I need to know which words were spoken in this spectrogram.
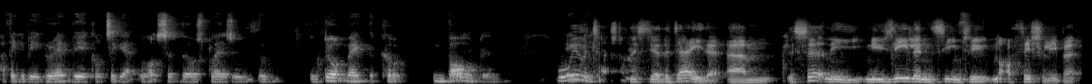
I think, it'd be a great vehicle to get lots of those players who, who, who don't make the cut involved. And well, we were touched on this the other day that um, there's certainly New Zealand seem to not officially, but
